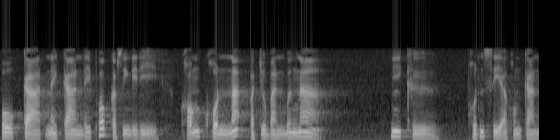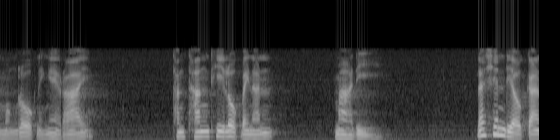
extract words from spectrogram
โอกาสในการได้พบกับสิ่งดี ๆ ของคนณปัจจุบันเบื้องหน้า นี่คือผลเสียของการมองโลกในแง่ร้าย ทั้งๆทที่โลกใบนั้นมาดี และเช่นเดียวกัน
